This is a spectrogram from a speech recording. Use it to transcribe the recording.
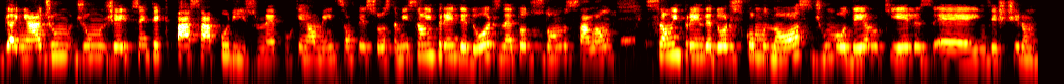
ganhar de um, de um jeito sem ter que passar passar por isso, né? Porque realmente são pessoas, também são empreendedores, né? Todos os donos do salão são empreendedores como nós, de um modelo que eles é, investiram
